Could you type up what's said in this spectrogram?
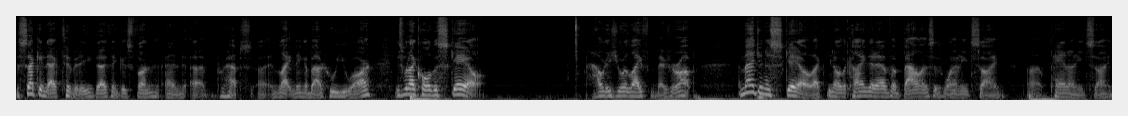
the second activity that I think is fun and uh, perhaps uh, enlightening about who you are is what I call the scale. How does your life measure up? Imagine a scale, like, you know, the kind that have a balance as one on each side, uh, pan on each side.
